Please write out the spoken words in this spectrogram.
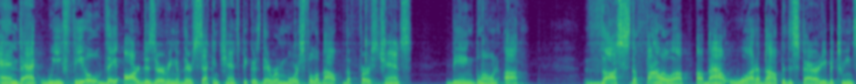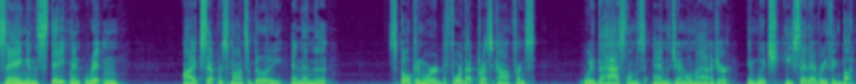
and that we feel they are deserving of their second chance because they're remorseful about the first chance being blown up. Thus, the follow up about what about the disparity between saying in the statement written I accept responsibility. And then the spoken word before that press conference with the Haslams and the general manager, in which he said everything but.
